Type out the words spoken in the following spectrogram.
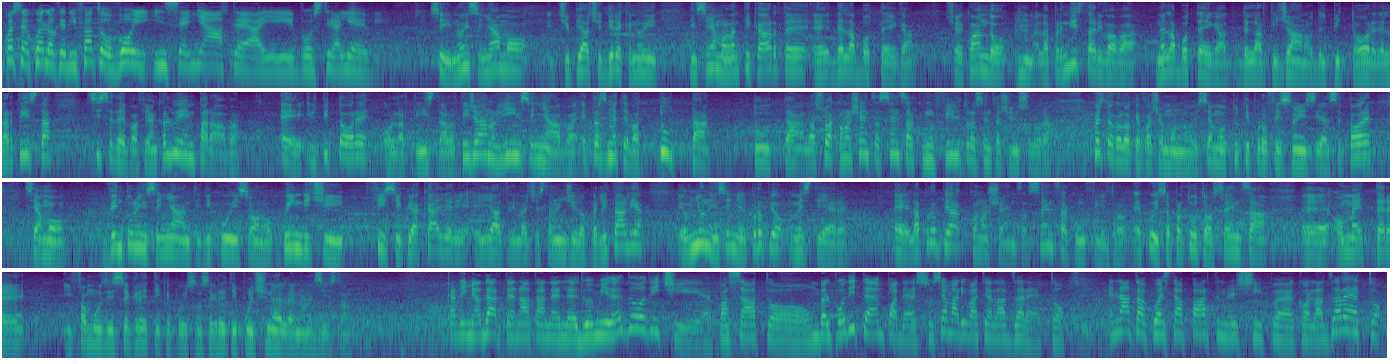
Questo è quello che di fatto voi insegnate ai vostri allievi? Sì, noi insegniamo, ci piace dire che noi insegniamo l'anticarte eh, della bottega, cioè quando l'apprendista arrivava nella bottega dell'artigiano, del pittore, dell'artista, si sedeva a fianco a lui e imparava. E il pittore o l'artista, l'artigiano gli insegnava e trasmetteva tutta, tutta la sua conoscenza senza alcun filtro, senza censura. Questo è quello che facciamo noi, siamo tutti professionisti del settore, siamo 21 insegnanti di cui sono 15 fissi qui a Cagliari e gli altri invece stanno in giro per l'Italia e ognuno insegna il proprio mestiere e la propria conoscenza senza alcun filtro e poi soprattutto senza eh, omettere i famosi segreti che poi sono segreti pulcinelle e non esistono. L'Accademia d'Arte è nata nel 2012, è passato un bel po' di tempo, adesso siamo arrivati a Lazzaretto. È nata questa partnership con Lazzaretto,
